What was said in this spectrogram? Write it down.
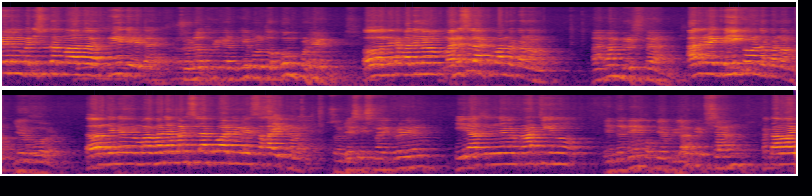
മേലും പരിശുദ്ധാത്മാവ് ക്രിയ ചെയ്യട്ടെ so that we can able to comprehend ഓ നിന്റെ വചനം മനസ്സിലാക്കുവാൻ തൊക്കണം and understand അതിനെ ഗ്രഹിക്കുവാൻ തൊക്കണം your word. ഓ, നിന്റെ വ- വചനം മനസ്സിലാക്കുവാൻ ഞങ്ങളെ സഹായിക്കണമേ So this is my prayer ഈ രാത്രി ഞങ്ങൾ പ്രാർത്ഥിക്കുന്നു in the name of your beloved Son, കർത്താവായ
